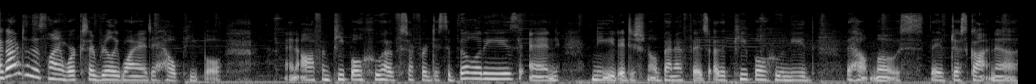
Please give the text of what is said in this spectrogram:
I got into this line of work because I really wanted to help people. And often people who have suffered disabilities and need additional benefits are the people who need the help most. They've just gotten a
